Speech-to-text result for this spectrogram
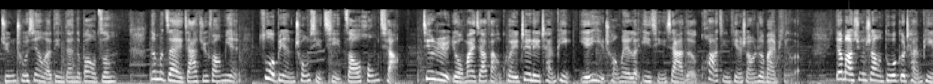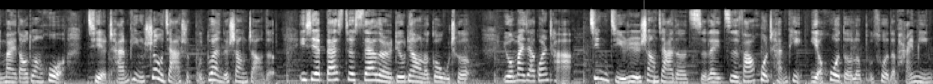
均出现了订单的暴增。那么在家居方面，坐便冲洗器遭哄抢。近日有卖家反馈，这类产品也已成为了疫情下的跨境电商热卖品了。亚马逊上多个产品卖到断货，且产品售价是不断的上涨的。一些 best seller 丢掉了购物车。有卖家观察，近几日上架的此类自发货产品也获得了不错的排名。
